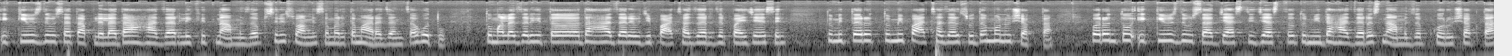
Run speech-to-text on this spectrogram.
एकवीस दिवसात आपल्याला दहा हजार लिखित नामजप श्री स्वामी समर्थ महाराजांचा होतो. तुम्हाला जर इथं दहा हजारऐवजी पाच हजार जर पाहिजे असेल तुम्ही तर तुम्ही पाच हजारसुद्धा म्हणू शकता. परंतु एकवीस दिवसात जास्तीत जास्त तुम्ही दहा हजारच नामजप करू शकता.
